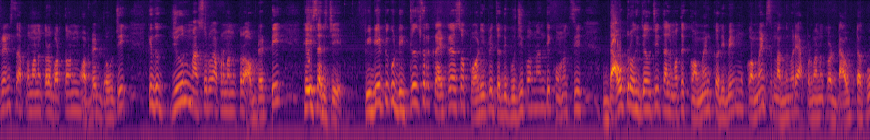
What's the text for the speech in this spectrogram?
ଫ୍ରେଣ୍ଡସ୍ ଆପଣମାନଙ୍କର ବର୍ତ୍ତମାନ ମୁଁ ଅପଡେଟ୍ ଦେଉଛି। କିନ୍ତୁ ଜୁନ୍ ମାସରୁ ଆପଣମାନଙ୍କର ଅପଡେଟ୍ଟି ହେଇସାରିଛି। পিডিএফটিକୁ ଡିଟେଲ୍ସର କ୍ରାଇଟେରିଆ ସହ ପଢ଼ିବେ ଯଦି ବୁଝିପାରୁନାହାନ୍ତି କୌଣସି ଡାଉଟ୍ ରହିଯାଉଛି ତାହେଲେ ମୋତେ କମେଣ୍ଟ କରିବେ ମୁଁ କମେଣ୍ଟସ୍ ମାଧ୍ୟମରେ ଆପଣମାନଙ୍କ ଡାଉଟ୍ଟାକୁ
